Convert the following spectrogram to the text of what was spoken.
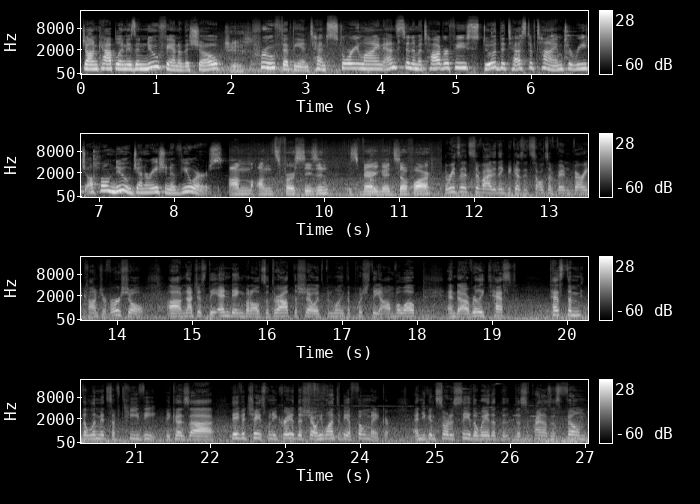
John Kaplan is a new fan of the show. Cheers. Proof that the intense storyline and cinematography stood the test of time to reach a whole new generation of viewers. I'm on its first season. It's very good so far. The reason it's survived, I think, because it's also been very controversial. Um, not just the ending, but also throughout the show, it's been willing to push the envelope and uh, really test test the, the limits of TV because uh, David Chase, when he created the show, he wanted to be a filmmaker and you can sort of see the way that the, the, Sopranos is filmed.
